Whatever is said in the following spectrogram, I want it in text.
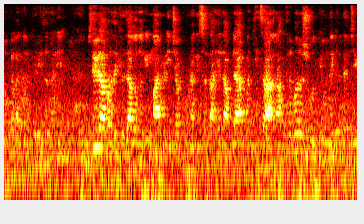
डोक्याला गंभीर इजा झाली आहे. श्रीरावर देखील जागोजागी मारहाणीच्या खुणा दिसत आहेत. आपल्या पतीचा रात्रभर शोध घेऊन देखील त्यांची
